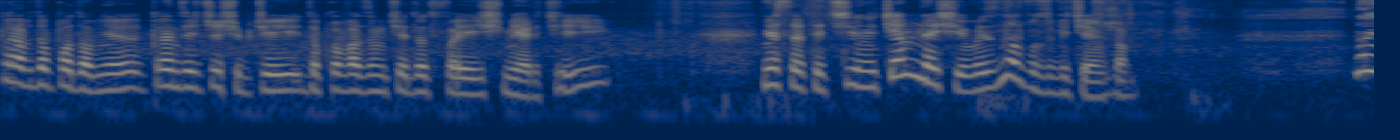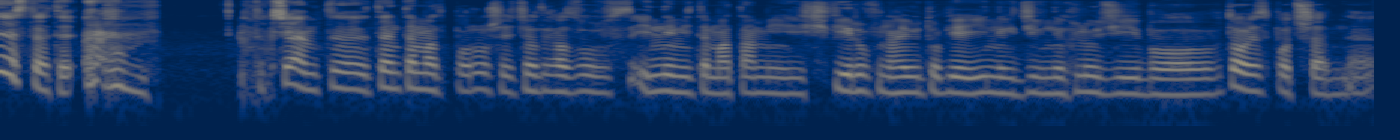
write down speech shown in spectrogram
Prawdopodobnie prędzej czy szybciej doprowadzą cię do twojej śmierci. Niestety ciemne siły znowu zwyciężą. No niestety. Chciałem te, ten temat poruszyć od razu z innymi tematami świrów na YouTubie i innych dziwnych ludzi, bo to jest potrzebne.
